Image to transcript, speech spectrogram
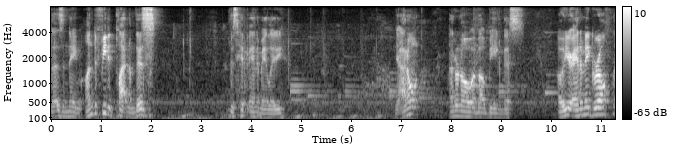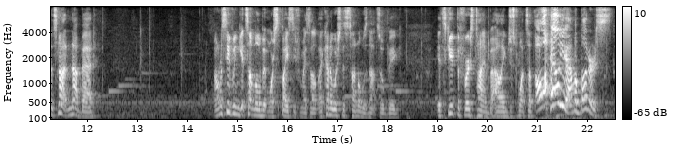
That is a name. Undefeated Platinum. There's this hip anime lady. Yeah, I don't I don't know about being this. Oh, you're anime girl? That's not not bad. I want to see if we can get something a little bit more spicy for myself. I kind of wish this tunnel was not so big. It's cute the first time, but I like just want something. Oh, hell yeah, I'm a Bunners.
